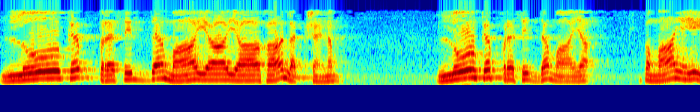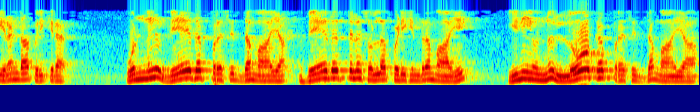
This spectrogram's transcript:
லோக பிரசித்த மாயாயாக லட்சணம் லோக பிரசித்த மாயா இப்ப மாயையை இரண்டா பிரிக்கிறார். ஒன்னு வேத பிரசித்த மாயா வேதத்துல சொல்லப்படுகின்ற மாயை இனி ஒன்னு லோக பிரசித்த மாயா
